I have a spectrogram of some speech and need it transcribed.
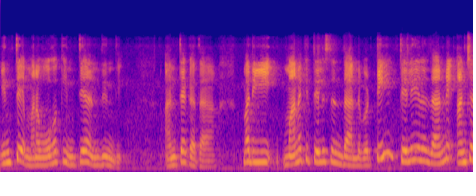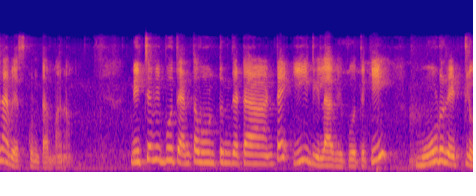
ఇంతే మన ఊహకి ఇంతే అందింది. అంతే కదా? మరి మనకి తెలిసిన దాన్ని బట్టి తెలియని దాన్ని అంచనా వేసుకుంటాం మనం. నిత్య విభూతి ఎంత ఉంటుందట అంటే ఈ లీలా విభూతికి మూడు రెట్లు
